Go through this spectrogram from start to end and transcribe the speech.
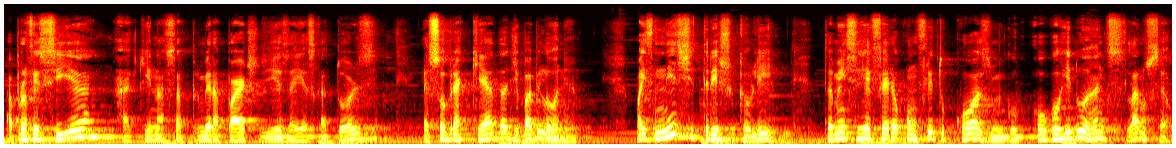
A profecia, aqui nessa primeira parte de Isaías 14, é sobre a queda de Babilônia. Mas neste trecho que eu li, também se refere ao conflito cósmico ocorrido antes, lá no céu.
